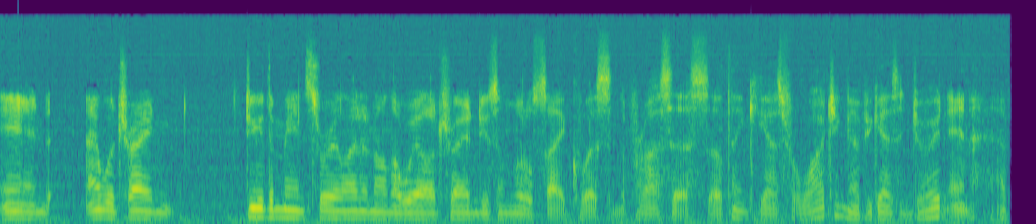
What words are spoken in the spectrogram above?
And I will try and do the main storyline, and on the way I'll try and do some little side quests in the process. So, thank you guys for watching. Hope you guys enjoyed, and have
